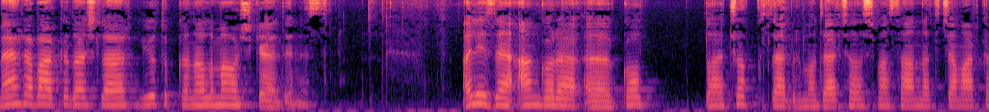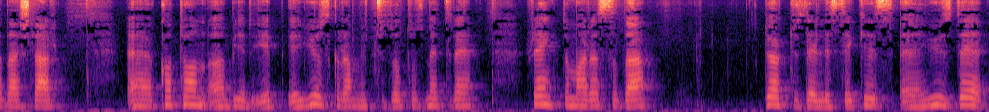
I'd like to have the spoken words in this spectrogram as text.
Merhaba arkadaşlar, YouTube kanalıma hoş geldiniz. Alize Angora e, Gold'da çok güzel bir model çalışması anlatacağım arkadaşlar. E, koton e, bir ip, e, 100 gram 330 metre. Renk numarası da 458, e, yüzde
